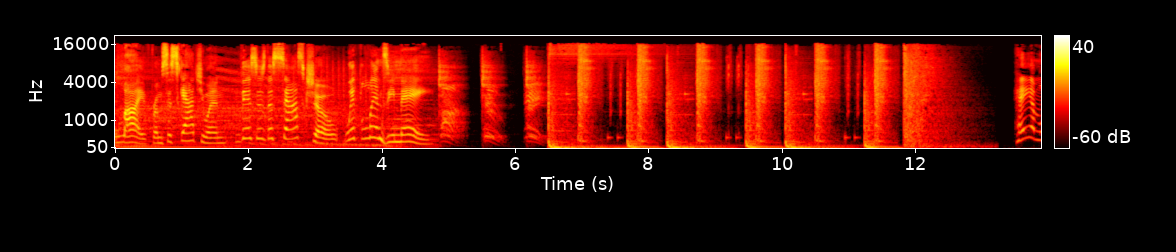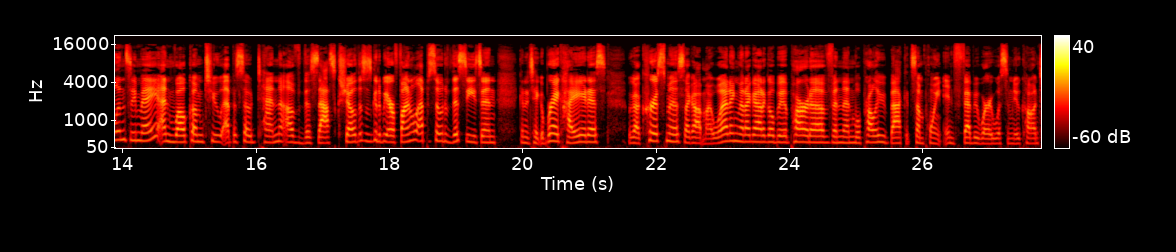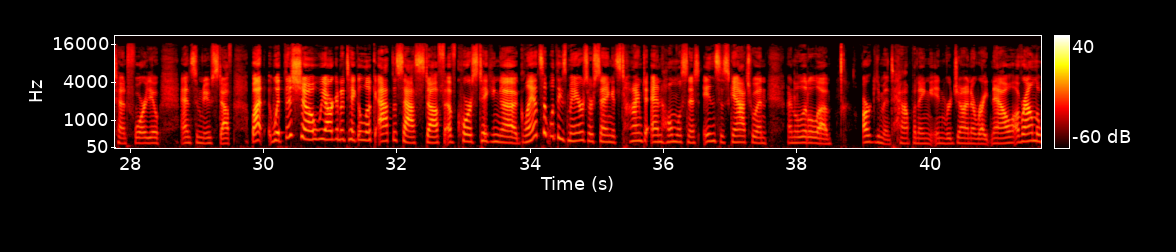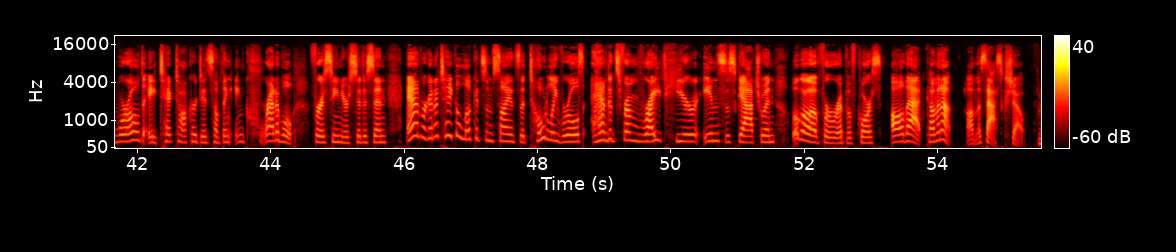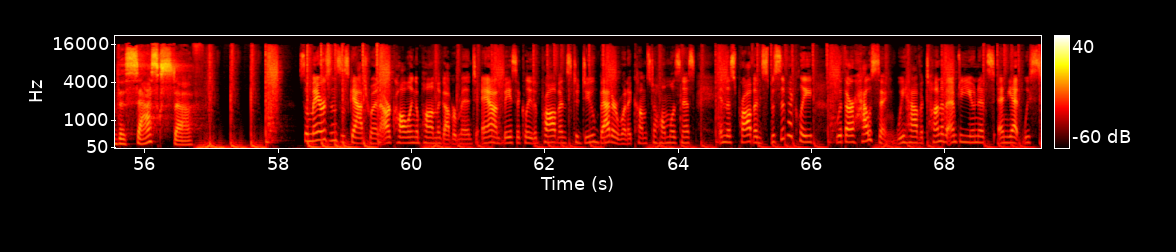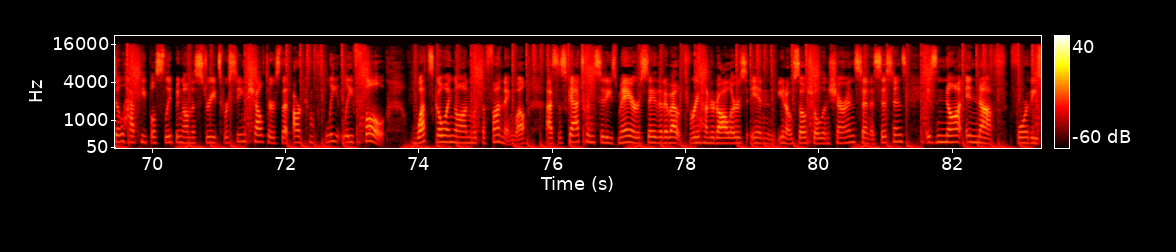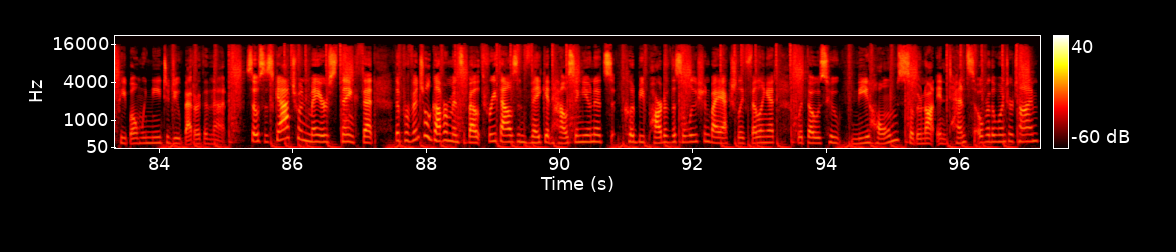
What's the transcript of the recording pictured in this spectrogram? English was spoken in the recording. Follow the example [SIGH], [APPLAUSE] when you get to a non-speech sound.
Live from Saskatchewan, this is the Sask Show with Lindsay May. Hey, I'm Lindsay May, and welcome to episode 10 of The Sask Show. This is going to be our final episode of this season. Going to take a break, hiatus. We got Christmas. I got my wedding that I got to go be a part of. And then we'll probably be back at some point in February with some new content for you and some new stuff. But with this show, we are going to take a look at the Sask stuff. Of course, taking a glance at what these mayors are saying. It's time to end homelessness in Saskatchewan and a little, uh, argument happening in Regina right now. Around the world, a TikToker did something incredible for a senior citizen. And we're going to take a look at some science that totally rules, and it's from right here in Saskatchewan. We'll go out for a rip, of course. All that coming up on The Sask Show. The Sask Stuff. So, mayors in Saskatchewan are calling upon the government and basically the province to do better when it comes to homelessness in this province, specifically with our housing. We have a ton of empty units, and yet we still have people sleeping on the streets. We're seeing shelters that are completely full. What's going on with the funding? Well, uh, Saskatchewan City's mayors say that about $300 in, you know, social insurance and assistance is not enough for these people, and we need to do better than that. So, Saskatchewan mayors think that the provincial government's about 3,000 vacant housing units could be part of the solution by actually filling it with those who need homes so they're not intense over the wintertime.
